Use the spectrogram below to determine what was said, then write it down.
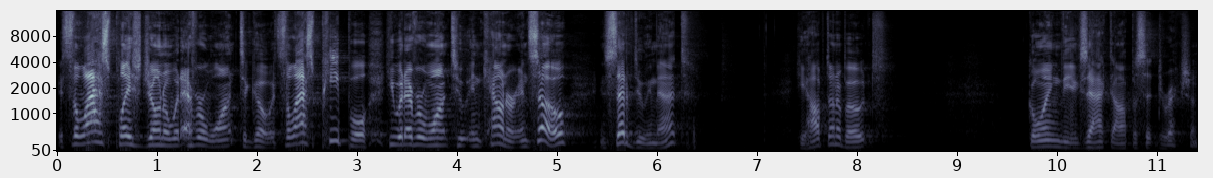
it's the last place Jonah would ever want to go. It's the last people he would ever want to encounter. And so, instead of doing that, he hopped on a boat going the exact opposite direction.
